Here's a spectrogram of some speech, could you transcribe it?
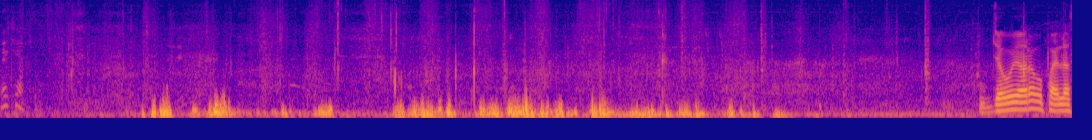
Cevo'yu ara o paylas.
